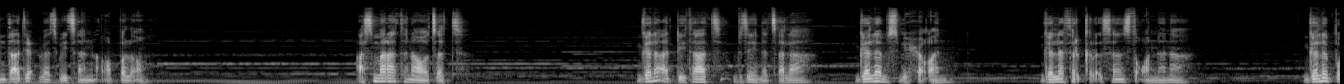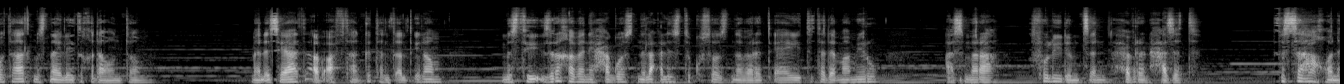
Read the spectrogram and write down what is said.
እንጣጢዕ በፅቢፀን ኣቐበሎኦም ኣስመራ ተናወፀት ገለ ኣዴታት ብዘይ ነፀላ ገለ ምስ ቢሕቐን ገለ ፍርቂ ርእሰን ዝተቖነና ገለ ቦታት ምስ ናይ ለይቲ ክዳውንቶም መንእሰያት ኣብ ኣፍታንኪ ተንጠልጢሎም ምስቲ ዝረኸበኒ ሓጎስ ንላዕሊ ዝትኩሶ ዝነበረ ጠያይቲ ተደማሚሩ ኣስመራ ፍሉይ ድምፅን ሕብርን ሓዘት ፍስሓ ኾነ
